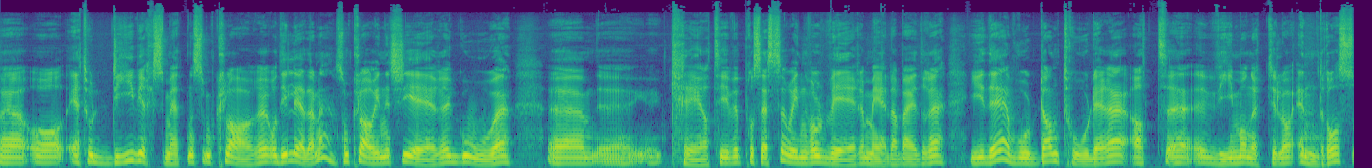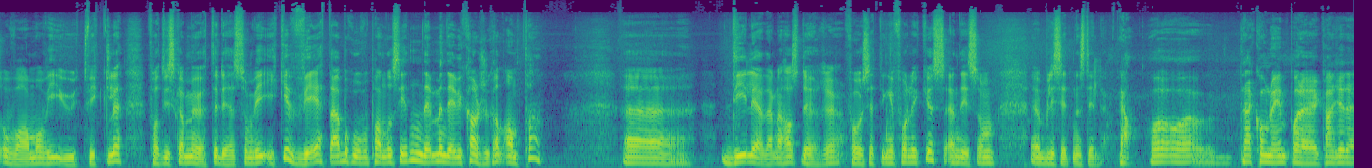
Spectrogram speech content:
Eh, og jeg tror de virksomhetene som klarer, og de lederne som klarer å initiere gode, eh, kreative prosesser og involvere medarbeidere i det, hvordan tror dere at eh, vi må nødt til å endre oss, og hva må vi utvikle for at vi skal møte det som vi ikke vet er behovet på andre siden, men det vi kanskje kan anta? de lederne har større forutsetninger for å lykkes enn de som blir sittende stille. Ja, og, og Der kom du inn på det, kanskje det,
